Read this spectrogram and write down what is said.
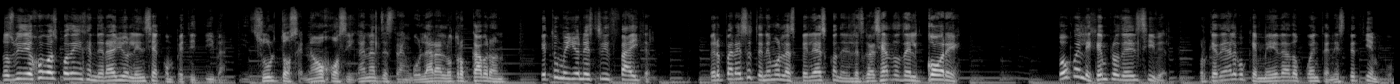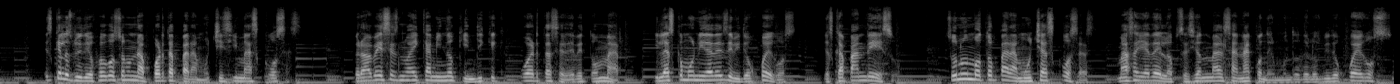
los videojuegos pueden generar violencia competitiva, insultos, enojos y ganas de estrangular al otro cabrón que tu millón Street Fighter. Pero para eso tenemos las peleas con el desgraciado del core. Pongo el ejemplo del ciber, porque de algo que me he dado cuenta en este tiempo es que los videojuegos son una puerta para muchísimas cosas, pero a veces no hay camino que indique qué puerta se debe tomar, y las comunidades de videojuegos, que escapan de eso, son un motor para muchas cosas, más allá de la obsesión malsana con el mundo de los videojuegos.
